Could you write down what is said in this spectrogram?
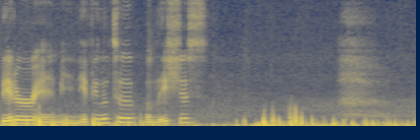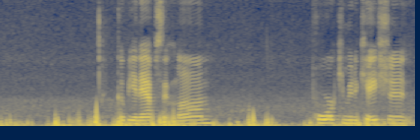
bitter and manipulative, malicious. Could be an absent mom, poor communication.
